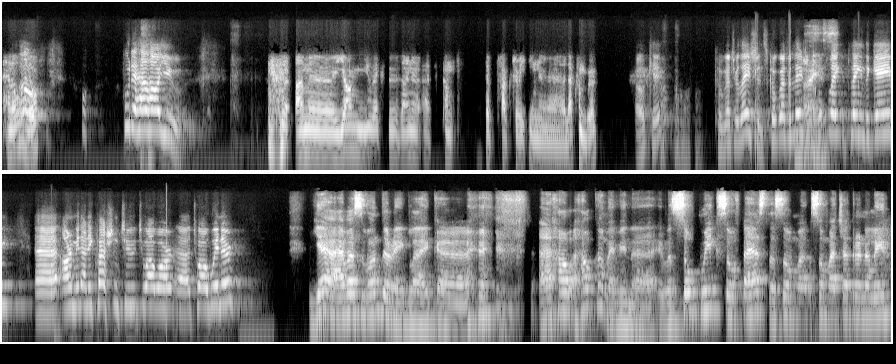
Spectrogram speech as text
Hello, hello. Who the hell are you? I'm a young UX designer at Concept Factory in uh, Luxembourg. Okay. Congratulations. Congratulations Nice. for playing, playing the game. Uh, Armin, any question to, to, our, uh, to our winner? Yeah, I was wondering, like, uh, uh, how how come? I mean, uh, it was so quick, so fast, uh, so much so much adrenaline.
